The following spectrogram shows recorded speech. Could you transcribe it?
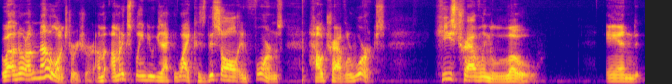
well, no, I'm not a long story short. I'm, I'm going to explain to you exactly why, because this all informs how Traveller works. He's traveling low, and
